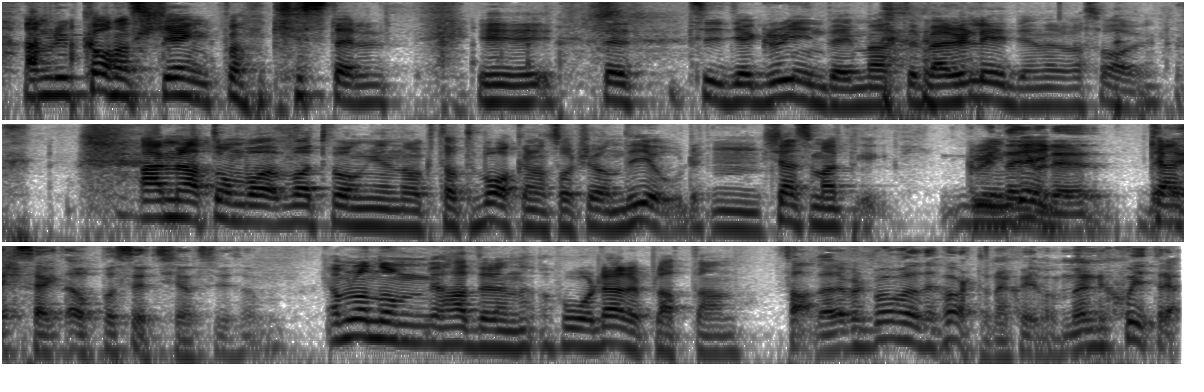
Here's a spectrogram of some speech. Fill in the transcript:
amerikansk kängpunk istället. I det tidiga Green Day mötte Barry Lydian, eller vad sa vi? Nej men att de var, var tvungna att ta tillbaka någon sorts underjord. Mm. Känns som att Green Green Day Day... gjorde det kanske- exakt opposite känns det ju som. Ja men om de hade den hårdare plattan. Fan, det hade varit bra om jag hade hört den här skivan, men skit i det.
